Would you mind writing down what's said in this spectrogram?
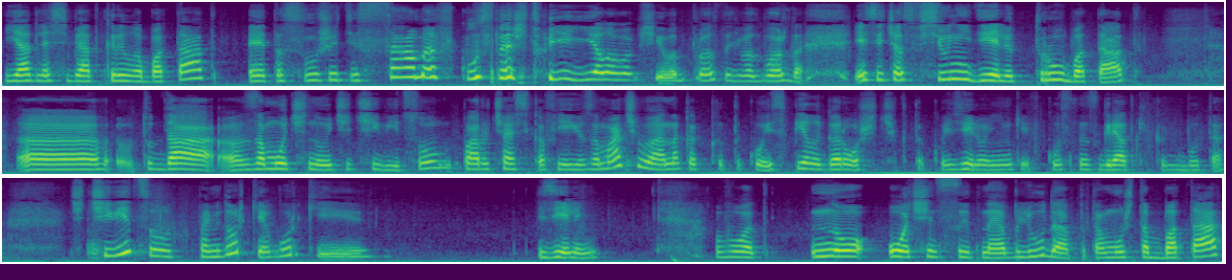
Я для себя открыла батат. Это, слушайте, самое вкусное, что я ела вообще, вот просто невозможно. Я сейчас всю неделю тру батат Э, туда э, замоченную чечевицу. Пару часиков я ее замачиваю. Она как такой спелый горошечек, такой зелененький, вкусный, с грядки как будто. Чечевицу, помидорки, огурки, зелень. Вот. Но очень сытное блюдо, потому что батат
